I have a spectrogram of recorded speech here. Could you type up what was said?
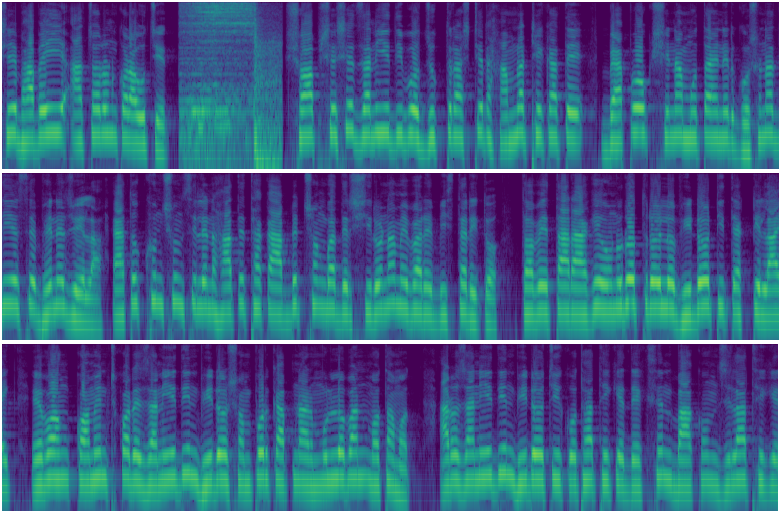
সেভাবেই আচরণ করা উচিত। সব শেষে জানিয়ে দিব, যুক্তরাষ্ট্রের হামলা ঠেকাতে ব্যাপক সেনা মোতায়েনের ঘোষণা দিয়েছে ভেনেজুয়েলা। এতক্ষণ শুনছিলেন হাতে থাকা আপডেট সংবাদের শিরোনাম এবারে বিস্তারিত। তবে তার আগে অনুরোধ রইল ভিডিওটিতে একটি লাইক এবং কমেন্ট করে জানিয়ে দিন ভিডিও সম্পর্কে আপনার মূল্যবান মতামত। আরও জানিয়ে দিন ভিডিওটি কোথা থেকে দেখছেন বা কোন জেলা থেকে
